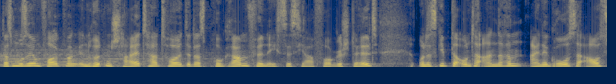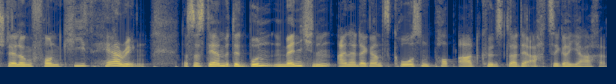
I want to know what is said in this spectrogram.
Das Museum Volkwang in Rüttenscheid hat heute das Programm für nächstes Jahr vorgestellt und es gibt da unter anderem eine große Ausstellung von Keith Haring. Das ist der mit den bunten Männchen, einer der ganz großen Pop-Art-Künstler der 80er Jahre.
